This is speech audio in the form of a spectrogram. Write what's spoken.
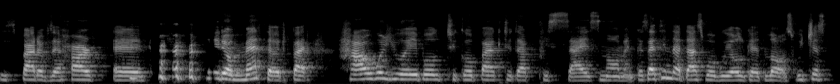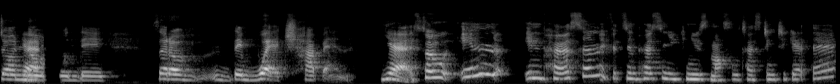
is part of the heart uh, method, but how were you able to go back to that precise moment? Because I think that that's where we all get lost. We just don't yeah. know when the sort of the wedge happened. Yeah. So in in person, if it's in person, you can use muscle testing to get there.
